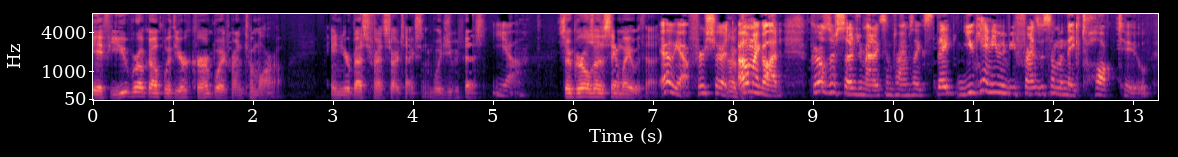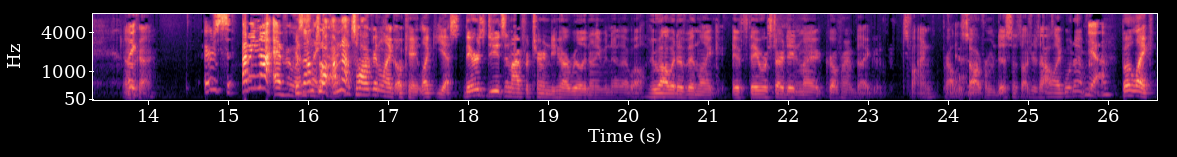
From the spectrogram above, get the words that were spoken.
If you broke up with your current boyfriend tomorrow, and your best friend started texting, would you be pissed? Yeah. So girls are the same way with that. Oh yeah, for sure. Okay. Oh my god, girls are so dramatic sometimes. Like they, you can't even be friends with someone they talk to. Like, okay. There's, I mean, not everyone. Because I'm like ta- I'm not talking like okay, like yes, there's dudes in my fraternity who I really don't even know that well. Who I would have been like if they were started dating my girlfriend, I'd be like, it's fine. Probably saw her from a distance, thought she was out, like whatever. Yeah. But like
